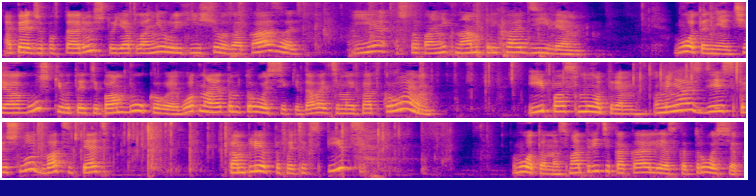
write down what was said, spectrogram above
Опять же повторюсь, что я планирую их еще заказывать и чтобы они к нам приходили. Вот они, чиагушки, вот эти бамбуковые, вот на этом тросике. Давайте мы их откроем и посмотрим. У меня здесь пришло 25 комплектов этих спиц. Вот она, смотрите, какая леска, тросик.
